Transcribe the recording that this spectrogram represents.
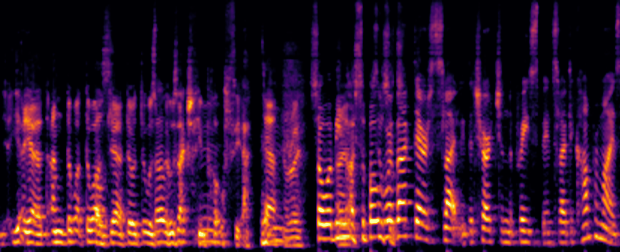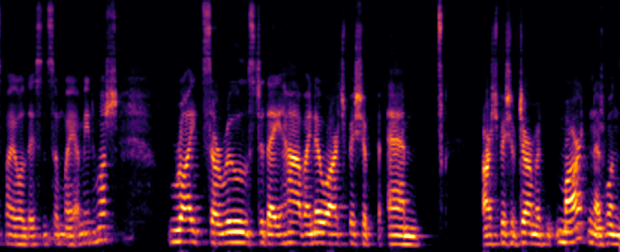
Yeah, yeah, and there, there was, yeah, there, there was, both. it was actually mm. both, yeah, yeah. Mm. Right. So I mean, I suppose so. We're back there slightly. The church and the priests being slightly compromised by all this in some way. I mean, what rights or rules do they have? I know Archbishop um, Archbishop Diarmuid Martin at one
